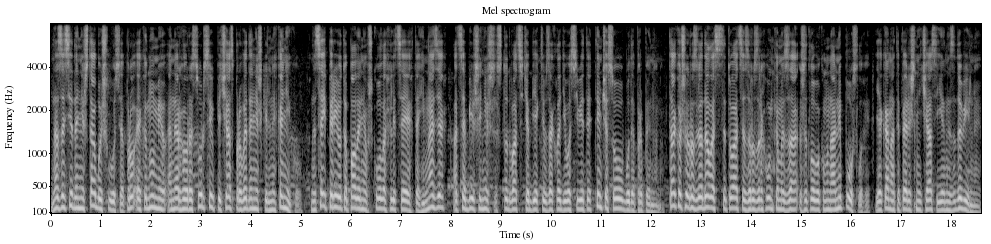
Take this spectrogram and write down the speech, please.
На засіданні штабу йшлося про економію енергоресурсів під час проведення шкільних канікул. На цей період опалення в школах, ліцеях та гімназіях, а це більше ніж 120 об'єктів закладів освіти, тимчасово буде припинено. Також розглядалась ситуація з розрахунками за житлово-комунальні послуги, яка на теперішній час є незадовільною.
